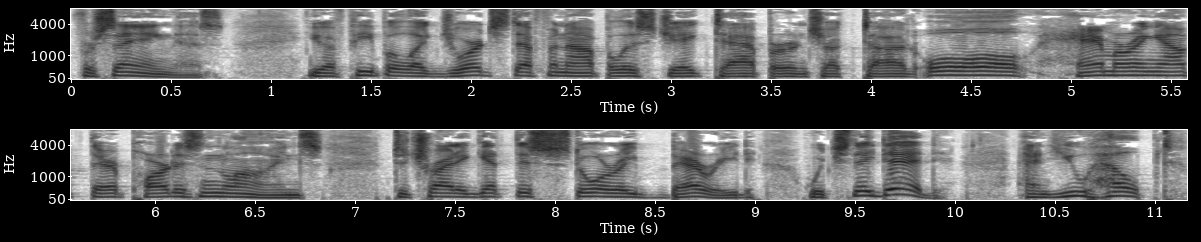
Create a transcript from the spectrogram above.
for saying this. You have people like George Stephanopoulos, Jake Tapper, and Chuck Todd all hammering out their partisan lines to try to get this story buried, which they did. And you helped.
